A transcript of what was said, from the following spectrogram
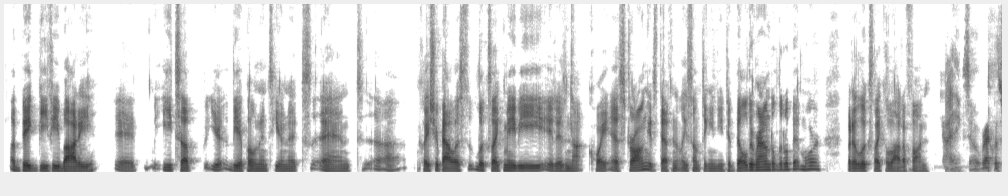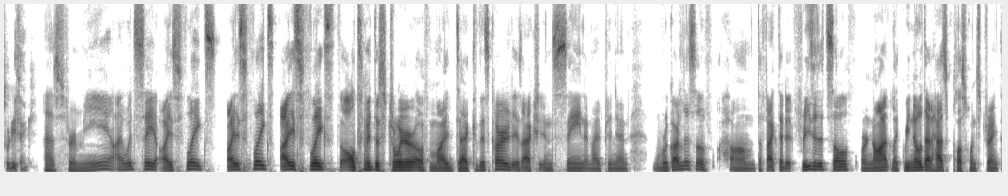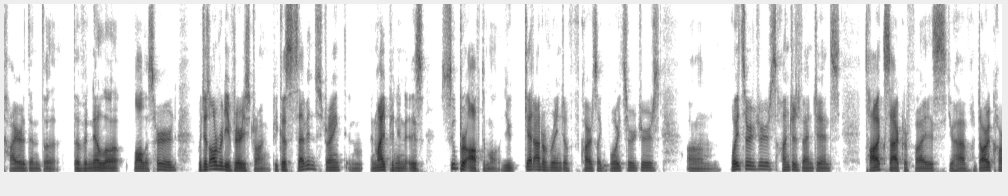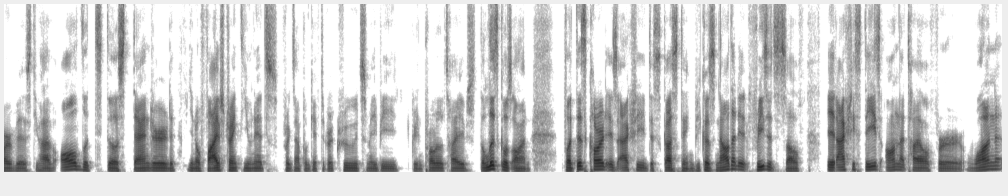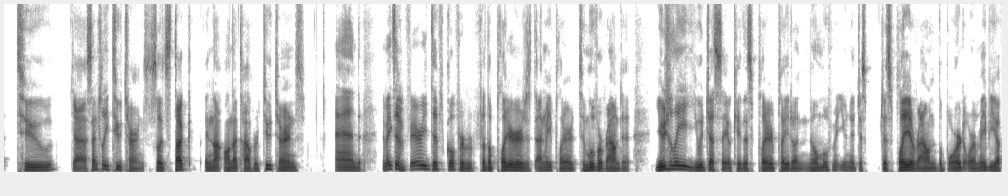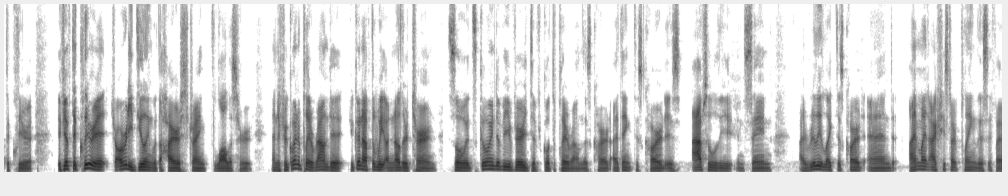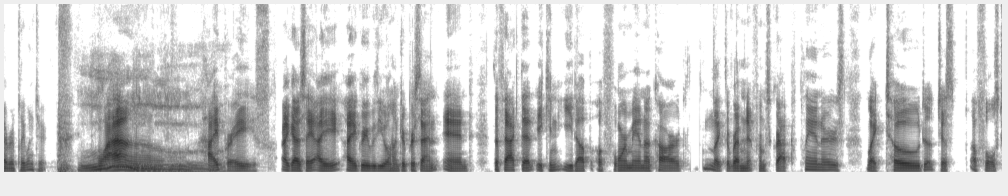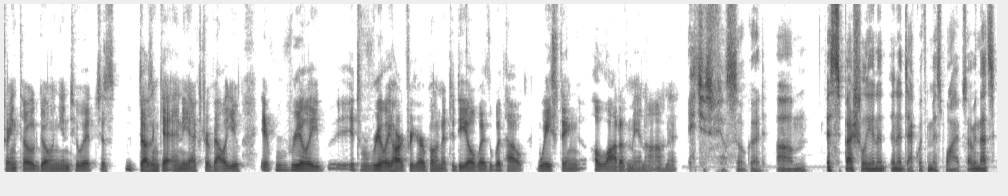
a big beefy body. It eats up your, the opponent's units, and uh, Glacier Palace looks like maybe it is not quite as strong. It's definitely something you need to build around a little bit more, but it looks like a lot of fun. I think so. Reckless, what do you think? As for me, I would say Ice Flakes. Ice Flakes, Ice Flakes, the ultimate destroyer of my deck. This card is actually insane in my opinion. Regardless of um, the fact that it freezes itself or not, like we know that has plus one strength higher than the the vanilla Lawless Herd, which is already very strong because seven strength, in, in my opinion, is super optimal. You get out of range of cards like Void Surgers, um, Void Surgers, Hunter's Vengeance, Toxic Sacrifice, you have Dark Harvest, you have all the the standard, you know, five strength units, for example, Gifted Recruits, maybe Green Prototypes. The list goes on. But this card is actually disgusting because now that it frees itself, it actually stays on that tile for one, two, yeah, essentially two turns. So it's stuck in that on that tile for two turns, and it makes it very difficult for for the players, the enemy player, to move around it. Usually, you would just say, okay, this player played a no movement unit, just just play around the board, or maybe you have to clear it. If you have to clear it, you're already dealing with a higher strength lawless herd And if you're going to play around it, you're going to have to wait another turn. So it's going to be very difficult to play around this card. I think this card is absolutely insane. I really like this card, and I might actually start playing this if I ever play Winter. wow. High praise. I gotta say, I, I agree with you 100%. And the fact that it can eat up a four mana card, like the Remnant from Scrapped Planners, like Toad, just a full strength toad going into it just doesn't get any extra value it really it's really hard for your opponent to deal with without wasting a lot of mana on it it just feels so good um especially in a in a deck with Mist Wives. i mean that's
